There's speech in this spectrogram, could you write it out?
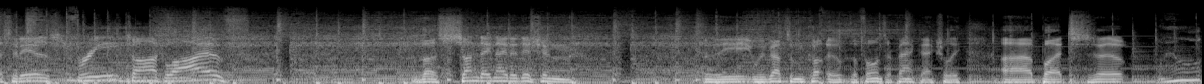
Yes, it is Free Talk Live, the Sunday night edition. The we've got some. co- Uh, the phones are packed actually, uh, but uh, well,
